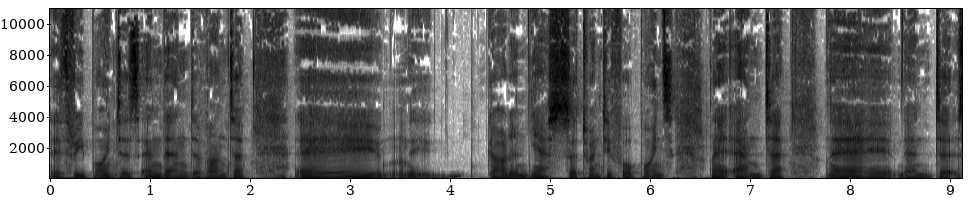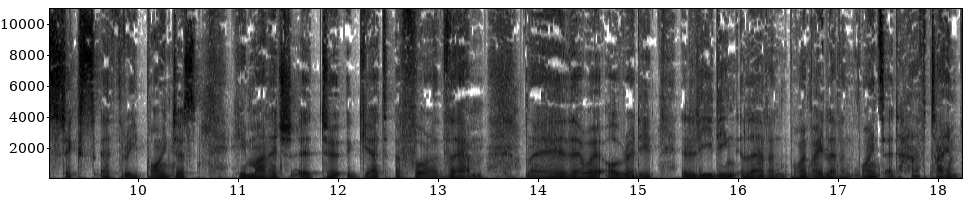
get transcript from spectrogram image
three pointers, and then Devonta uh, Garden, yes, uh, 24 points uh, and uh, uh and uh, six three pointers he managed to get for them. they were already leading 11 point by 11 points at halftime,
